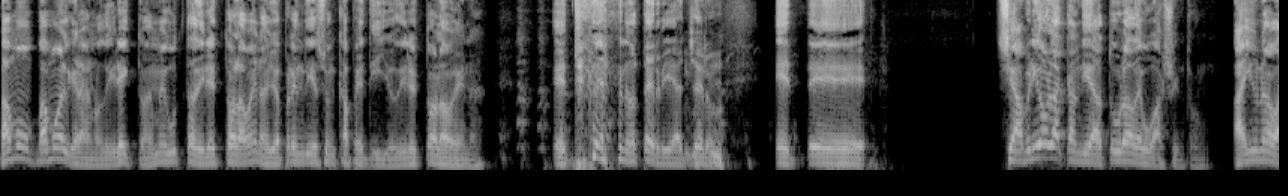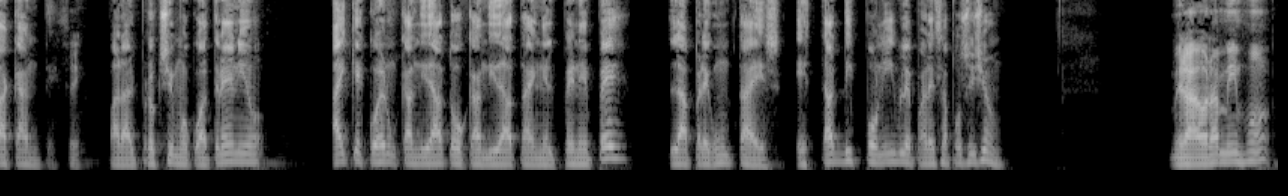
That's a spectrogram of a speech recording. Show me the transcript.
vamos, vamos al grano, directo. A mí me gusta directo a la vena. Yo aprendí eso en Capetillo, directo a la vena. Este, no te rías, Chero. Este, se abrió la candidatura de Washington. Hay una vacante para el próximo cuatrenio. Hay que escoger un candidato o candidata en el PNP. La pregunta es, ¿estás disponible para esa posición? Mira, ahora mismo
